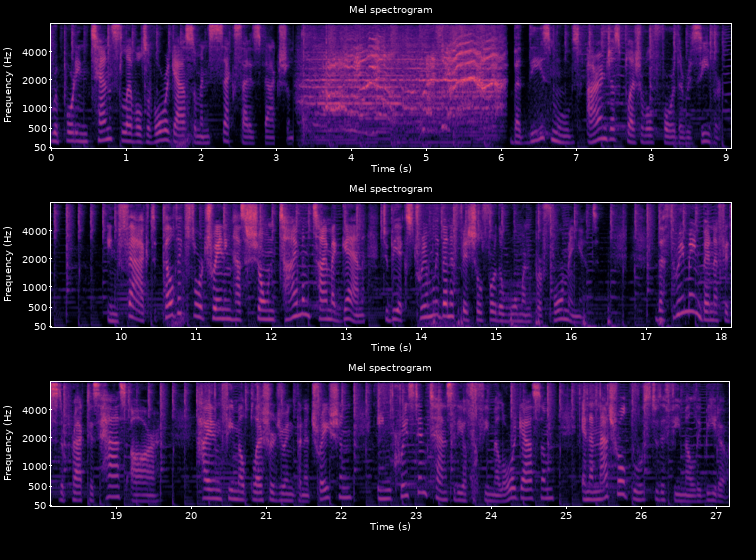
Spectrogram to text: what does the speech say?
report intense levels of orgasm and sex satisfaction. But these moves aren't just pleasurable for the receiver. In fact, pelvic floor training has shown time and time again to be extremely beneficial for the woman performing it. The three main benefits the practice has are hiding female pleasure during penetration, increased intensity of the female orgasm, and a natural boost to the female libido.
